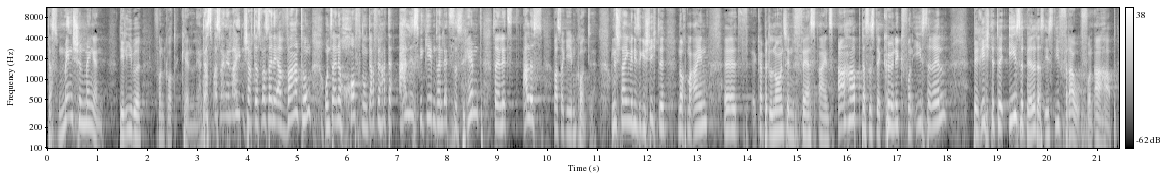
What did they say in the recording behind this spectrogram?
dass Menschenmengen die Liebe von Gott kennenlernen. Das war seine Leidenschaft, das war seine Erwartung und seine Hoffnung. Dafür hat er alles gegeben, sein letztes Hemd, sein letzt, alles, was er geben konnte. Und jetzt steigen wir in diese Geschichte nochmal ein, äh, Kapitel 19, Vers 1. Ahab, das ist der König von Israel, berichtete Isabel, das ist die Frau von Ahab,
